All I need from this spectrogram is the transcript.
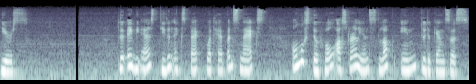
years. The ABS didn't expect what happens next. Almost the whole Australians logged in to the Census.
